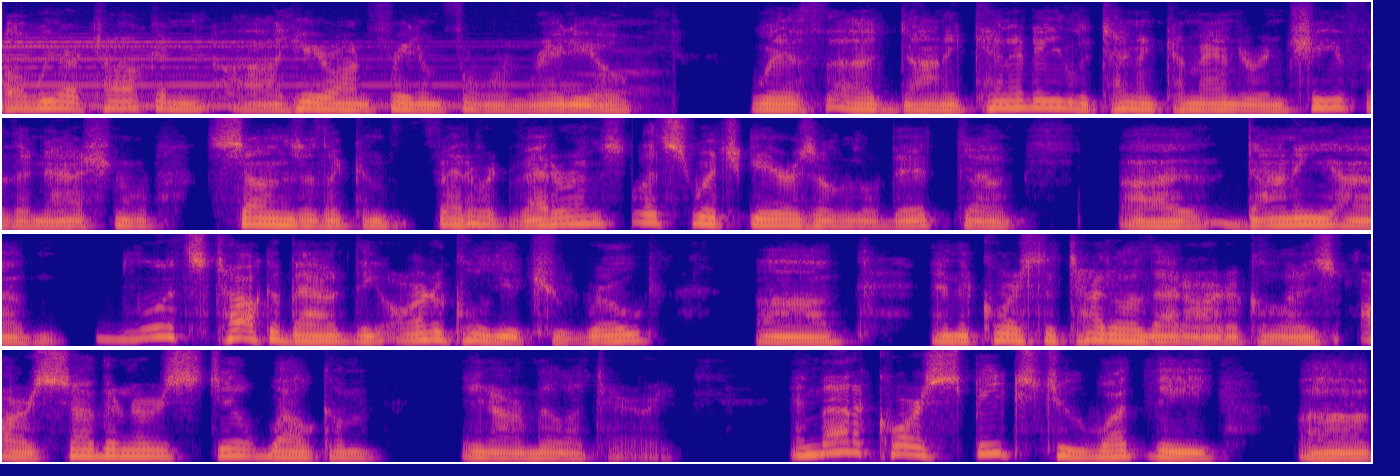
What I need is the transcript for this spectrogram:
Well, we are talking uh, here on Freedom Forum Radio with uh, Donnie Kennedy, Lieutenant Commander in Chief of the National Sons of the Confederate Veterans. Let's switch gears a little bit. Uh, uh, Donnie, uh, let's talk about the article that you wrote. Uh, and of course, the title of that article is Are Southerners Still Welcome in Our Military? And that, of course, speaks to what the uh,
